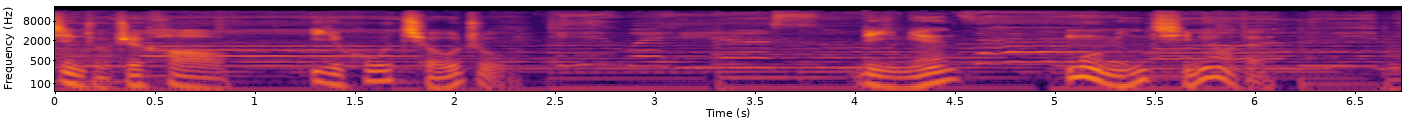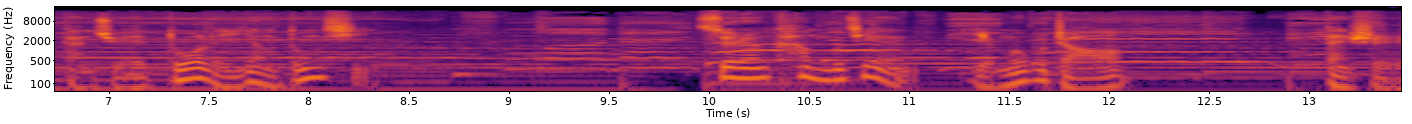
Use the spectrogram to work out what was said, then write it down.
信主之后一呼求主，里面莫名其妙的感觉多了一样东西，虽然看不见也摸不着，但是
